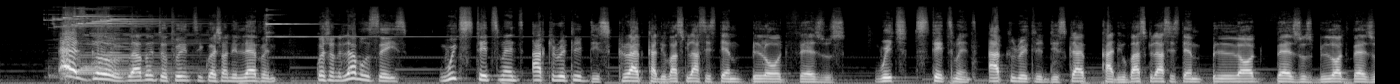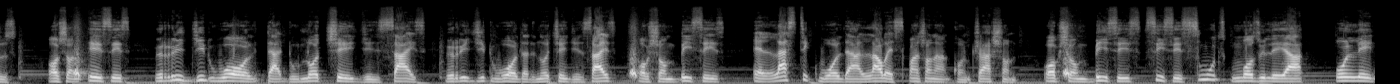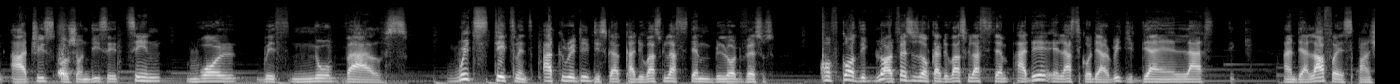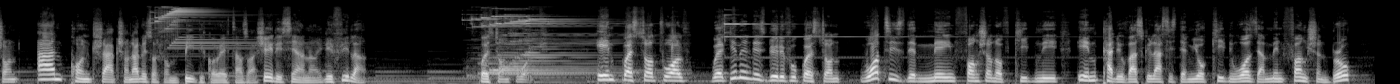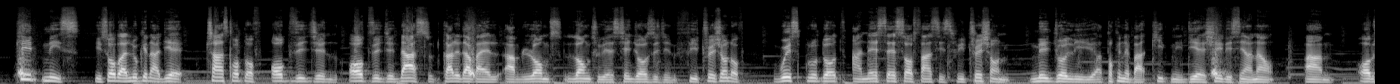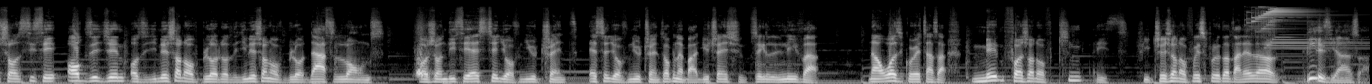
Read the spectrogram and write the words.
Let's go. We are going to 20. Question 11. Question 11 says, which statement accurately describe cardiovascular system blood vessels? Which statement accurately describe cardiovascular system blood vessels? Blood vessels. Option A says rigid wall that do not change in size. Rigid wall that do not change in size. Option B says elastic wall that allow expansion and contraction. Option B says C says smooth muscle layer only in arteries. Option D says thin wall with no valves. Which statement accurately describe cardiovascular system blood vessels? Of course, the blood vessels of cardiovascular system are they elastic or they are rigid? They are elastic and they allow for expansion and contraction. That is option B, the correct answer. You this here now. Feel that. Question 12. In question 12, we're given this beautiful question. What is the main function of kidney in cardiovascular system? Your kidney, what's their main function, bro? Kidneys is what we're looking at here. Transport of oxygen. Oxygen, that's carried out by um, lungs, lungs to exchange oxygen. Filtration of waste products and excess substances. Filtration, majorly, you are talking about kidney there. Share this here now um, option C say oxygen, oxygenation of blood, oxygenation of blood, that's lungs. Option D say exchange of nutrients, exchange of nutrients, talking about nutrients, say liver. Now, what's the correct answer? Main function of kidneys, filtration of waste product, and other. Is the answer.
